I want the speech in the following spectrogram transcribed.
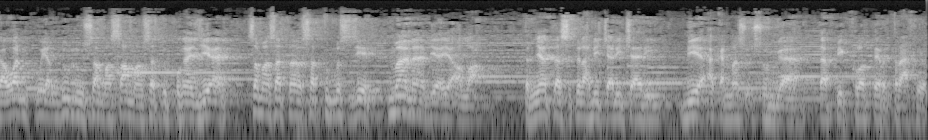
Kawanku yang dulu sama-sama satu pengajian, sama satu satu masjid, mana dia ya Allah? Ternyata setelah dicari-cari, dia akan masuk surga, tapi kloter terakhir.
